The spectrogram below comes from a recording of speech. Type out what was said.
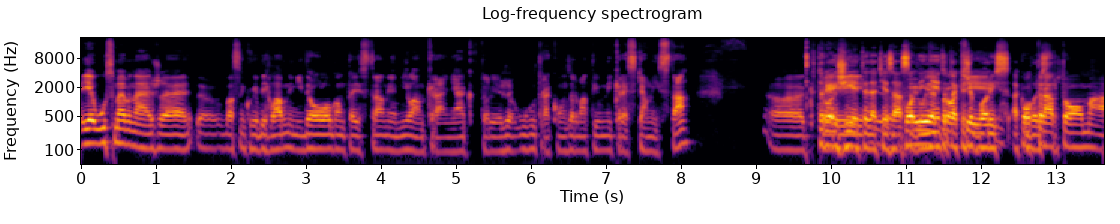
je úsmevné, že e, vlastne ako keby hlavným ideológom tej strany je Milan Krajniak, ktorý je že ultrakonzervatívny kresťanista ktorý, ktorý žije teda tie zásady. Nie je to také, že Boris ako potratom Boris. a,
